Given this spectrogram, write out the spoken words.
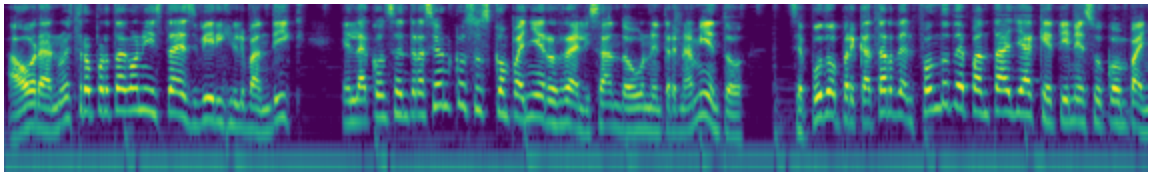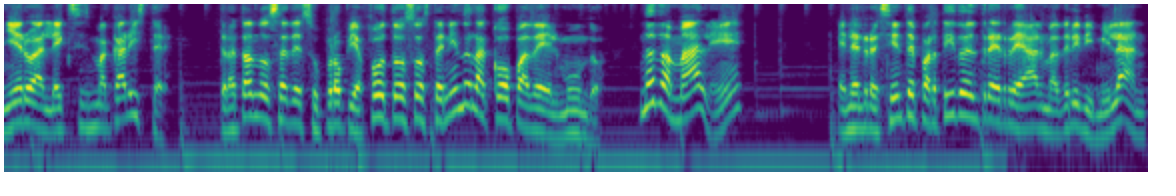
Ahora nuestro protagonista es Virgil van Dijk, en la concentración con sus compañeros realizando un entrenamiento, se pudo percatar del fondo de pantalla que tiene su compañero Alexis McAllister, tratándose de su propia foto sosteniendo la Copa del Mundo. Nada mal, ¿eh? En el reciente partido entre Real Madrid y Milán,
